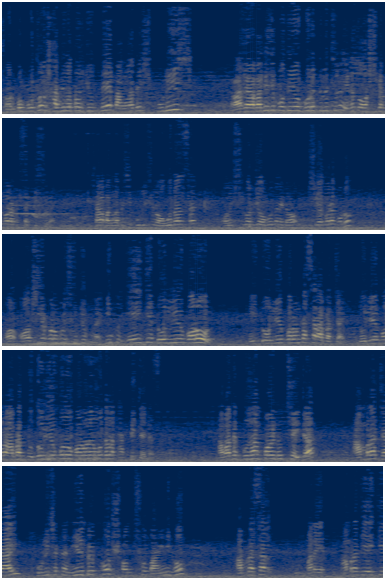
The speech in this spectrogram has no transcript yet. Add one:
সর্বপ্রথম স্বাধীনতার যুদ্ধে বাংলাদেশ পুলিশ রাজারবাগে যে প্রতিরোধ গড়ে তুলেছিল, এটা তো অস্বীকার করার স্যার কিছু না সারা বাংলাদেশে পুলিশের অবদান, স্যার অনস্বীকার যে অবদান, এটা অস্বীকার করার কোনো অস্বীকার করার কোনো সুযোগ নাই। কিন্তু এই যে দলীয়করণ, এই দলীয়করণটা, স্যার, আমরা চাই। দলীয়করণ, আমরা দলীয় কোনো করণের মধ্যে আমরা থাকতেই চাই না, স্যার। আমাদের প্রধান পয়েন্ট হচ্ছে এটা আমরা চাই পুলিশ একটা নিরপেক্ষ, স্বচ্ছ বাহিনী হোক। আমরা, স্যার মানে আমরা যে এই যে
